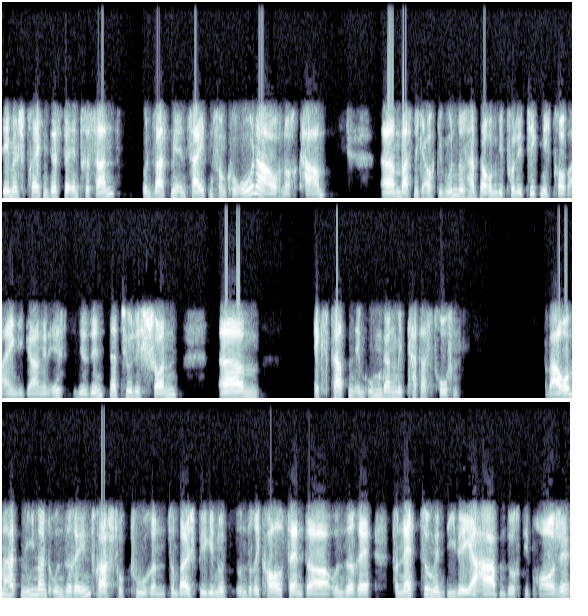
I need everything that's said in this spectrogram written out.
Dementsprechend, das wäre interessant. Und was mir in Zeiten von Corona auch noch kam, ähm, was mich auch gewundert hat, warum die Politik nicht drauf eingegangen ist, wir sind natürlich schon ähm, Experten im Umgang mit Katastrophen. Warum hat niemand unsere Infrastrukturen, zum Beispiel genutzt, unsere Callcenter, unsere Vernetzungen, die wir ja haben durch die Branche,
